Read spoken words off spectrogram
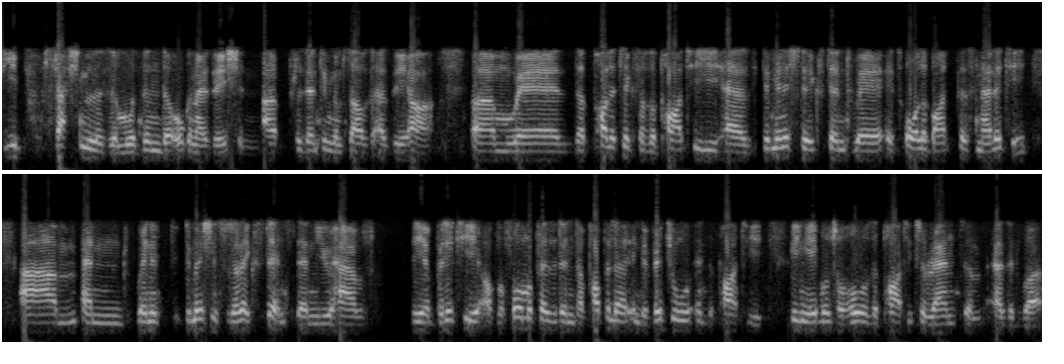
deep factionalism within the organization are presenting themselves as they are, um, where the politics of the party has diminished to the extent where it's all about personality. Um, and when it diminishes to that extent, then you have the ability of a former president, a popular individual in the party, being able to hold the party to ransom, as it were.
